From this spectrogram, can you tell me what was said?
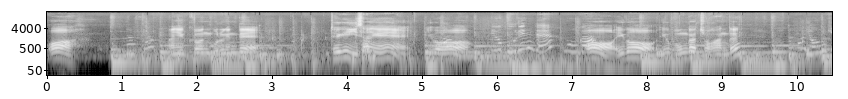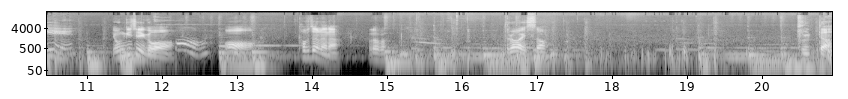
와. 아니, 그건 모르겠는데 되게 이상해. 이거. 이거 불인데? 뭔가? 어, 이거 이거 뭔가 저거한데? 어, 연기. 연기지 이거. 어. 어 가보자 레나 일로 와봐 들어가 있어 붉다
